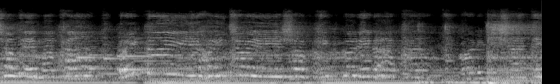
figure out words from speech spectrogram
ছবে মাখা সব ঠিক করে রাখা? করবি সাথে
